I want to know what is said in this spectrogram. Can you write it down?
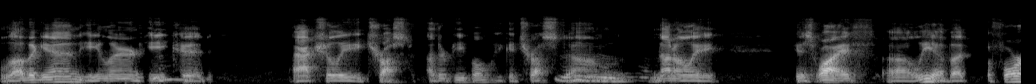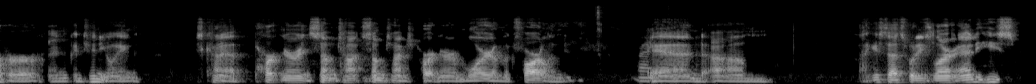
love again he learned he mm-hmm. could actually trust other people. He could trust um, mm. not only his wife uh, Leah, but before her and continuing, his kind of partner and sometimes sometimes partner Moira McFarland. Right. And um, I guess that's what he's learned. And he's,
